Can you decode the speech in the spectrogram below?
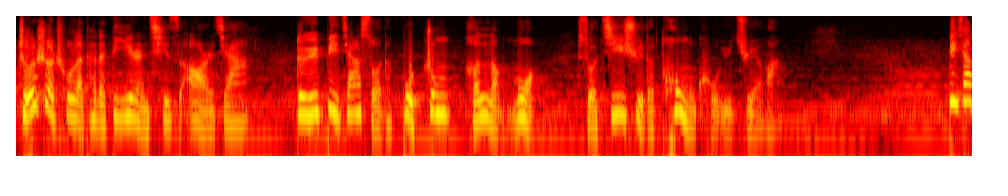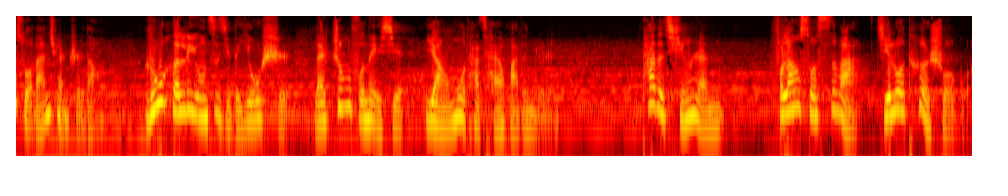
折射出了他的第一任妻子奥尔加对于毕加索的不忠和冷漠所积蓄的痛苦与绝望。毕加索完全知道如何利用自己的优势来征服那些仰慕他才华的女人。他的情人弗朗索斯瓦·吉洛特说过：“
